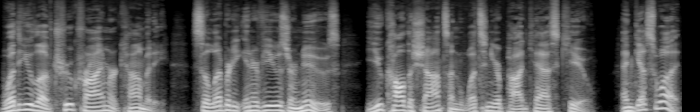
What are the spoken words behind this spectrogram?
Whether you love true crime or comedy, celebrity interviews or news, you call the shots on what's in your podcast queue. And guess what?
